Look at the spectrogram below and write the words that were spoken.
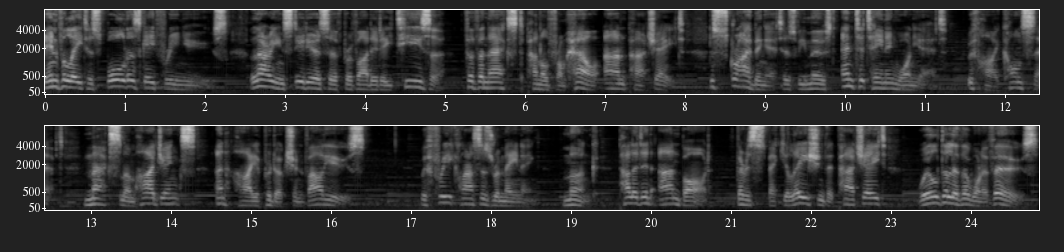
In the latest Baldur's Gate 3 news, Larian Studios have provided a teaser for the next Panel from Hell and Patch 8, describing it as the most entertaining one yet, with high concept, maximum hijinks, and higher production values. With three classes remaining Monk, Paladin, and Bard there is speculation that Patch 8 will deliver one of those,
